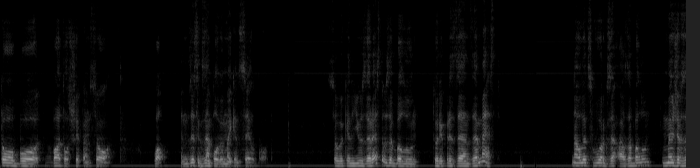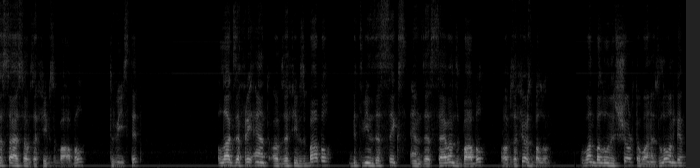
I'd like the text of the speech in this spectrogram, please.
towboat, battleship and so on. Well, in this example we're making sailboat. So we can use the rest of the balloon to represent the mast. Now let's work the other balloon. Measure the size of the fifth bubble, twist it. Lock the free end of the fifth bubble between the sixth and the seventh bubble of the first balloon. One balloon is shorter, one is longer.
